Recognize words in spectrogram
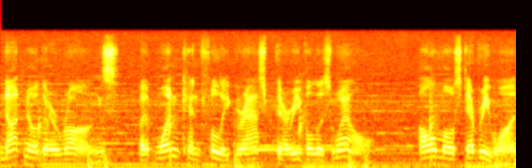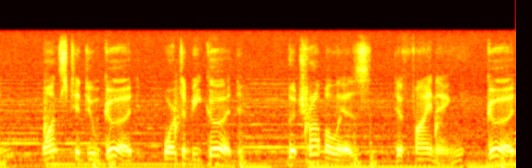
not know their wrongs, but one can fully grasp their evil as well. Almost everyone wants to do good or to be good. The trouble is, defining good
